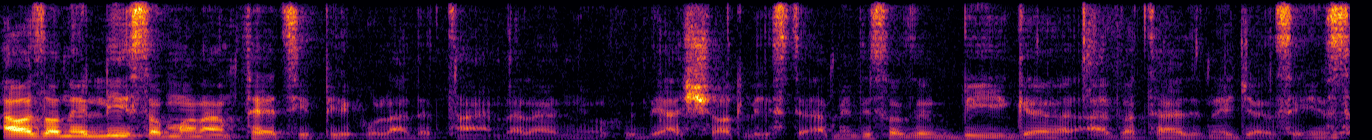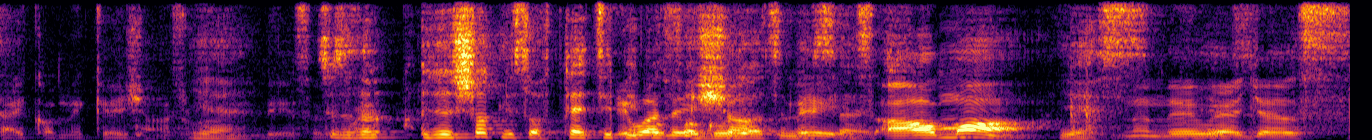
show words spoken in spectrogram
I was on a list of more than 30 people at the time that I knew who they had shortlisted. I mean, this was a big uh, advertising agency, Inside Communications. Yeah. this. So an, it was a short list of 30 It people was for a short list, or more. Yes, No, they were just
